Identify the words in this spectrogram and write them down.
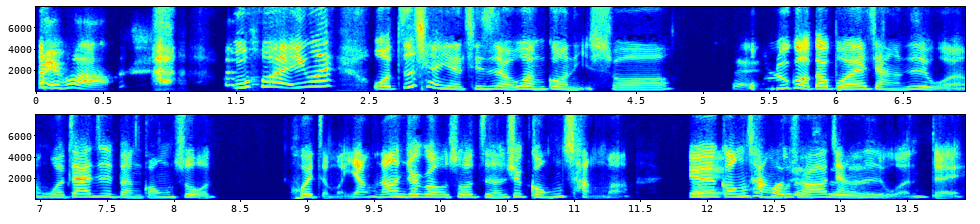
废话，不会，因为我之前也其实有问过你说，对，如果都不会讲日文，我在日本工作。会怎么样？然后你就跟我说，只能去工厂嘛，因为工厂不需要讲日文。对，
